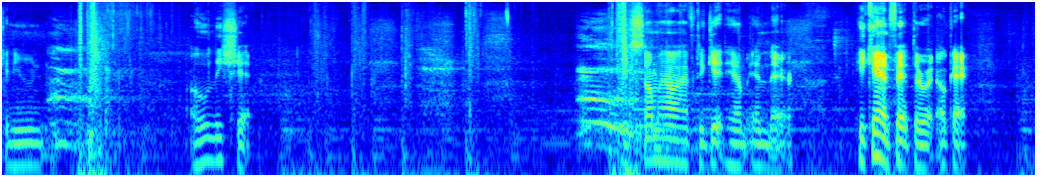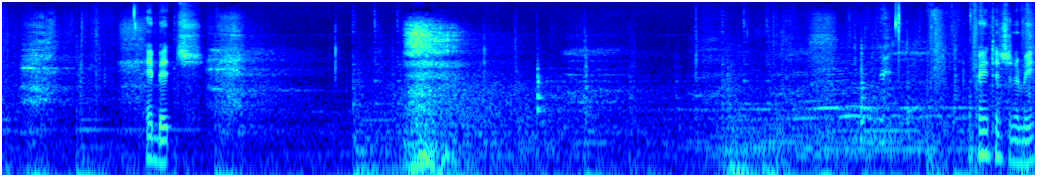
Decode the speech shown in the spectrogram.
Can you... Holy shit. We somehow have to get him in there. He can fit through it. Okay. Hey, bitch. Pay attention to me.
